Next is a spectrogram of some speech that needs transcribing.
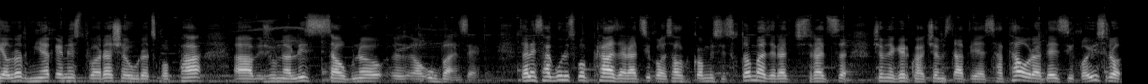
რეალურად მიაყენეს თუ არა შეურაცხყოფა ჟურნალის საუბნო უბანზე. ძალიან საგულისხმო ფრაზა რაც იყო საალკო კომისიის ხდომაზე, რაც რაც შემდეგ ერქვა ჩემს სტატიას სათაურად ეს იყო ის, რომ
